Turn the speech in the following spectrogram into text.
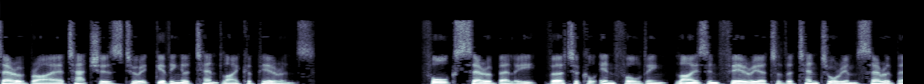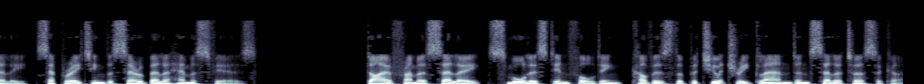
cerebri attaches to it giving a tent-like appearance. Falx cerebelli, vertical infolding, lies inferior to the tentorium cerebelli, separating the cerebellar hemispheres. Diaphragma sellae, smallest infolding, covers the pituitary gland and sella turcica.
